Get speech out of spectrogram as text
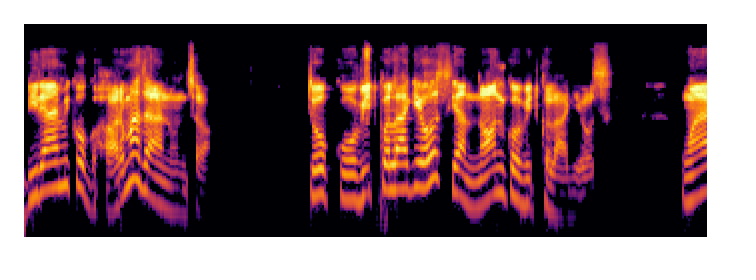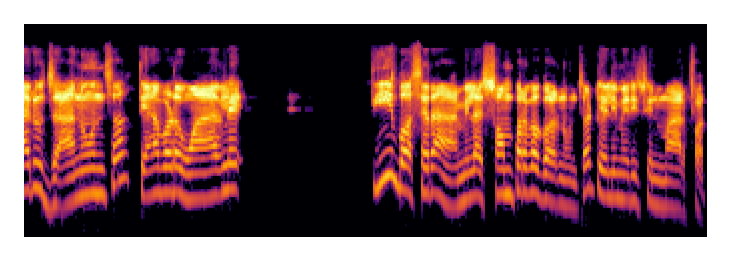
बिरामीको घरमा जानुहुन्छ। त्यो कोभिडको लागि होस् या नन कोभिडको लागि होस्। उहाँहरू जानुहुन्छ त्यहाँबाट उहाँहरूले त्यहीँ बसेर हामीलाई सम्पर्क गर्नुहुन्छ टेलिमेडिसिन मार्फत।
